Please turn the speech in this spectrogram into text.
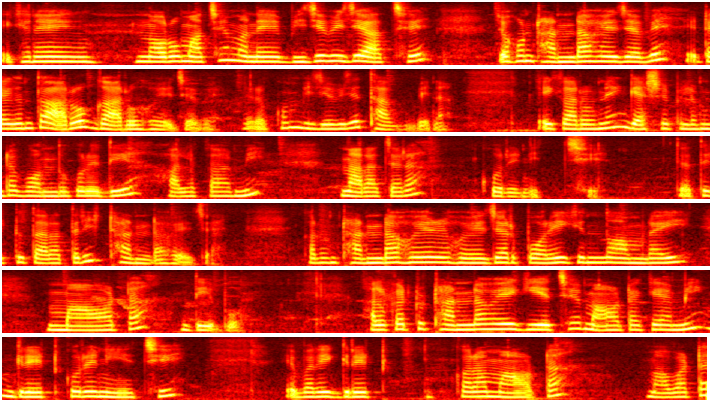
এখানে নরম আছে মানে ভিজে ভিজে আছে। যখন ঠান্ডা হয়ে যাবে, এটা কিন্তু আরও গাঢ় হয়ে যাবে। এরকম ভিজে ভিজে থাকবে না। এই কারণে গ্যাসের ফ্লেমটা বন্ধ করে দিয়ে হালকা আমি নাড়াচাড়া করে নিচ্ছি, যাতে একটু তাড়াতাড়ি ঠান্ডা হয়ে যায়। কারণ ঠান্ডা হয়ে হয়ে যাওয়ার পরেই কিন্তু আমরা এই মাওয়াটা দেব। হালকা একটু ঠান্ডা হয়ে গিয়েছে, মাওয়াটাকে আমি গ্রেট করে নিয়েছি। এবার এই গ্রেট করা মাওয়াটা মাওয়াটা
